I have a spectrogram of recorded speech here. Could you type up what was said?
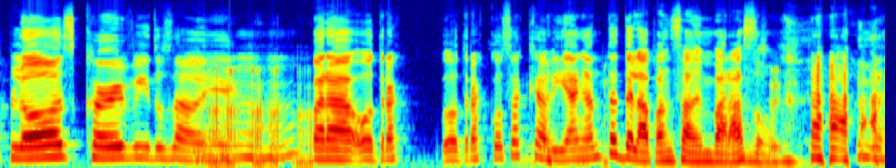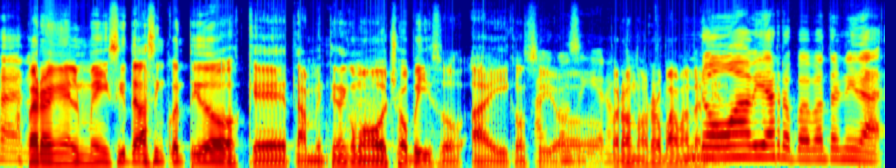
plus, curvy, tú sabes, Ajá, ajá, ajá. para otras otras cosas que habían antes de la panza de embarazo. Sí. O sea, no- Pero en el Macy's de la 52, que también tiene como ocho pisos, ahí consiguió. pero no ropa de maternidad. no había ropa de maternidad.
